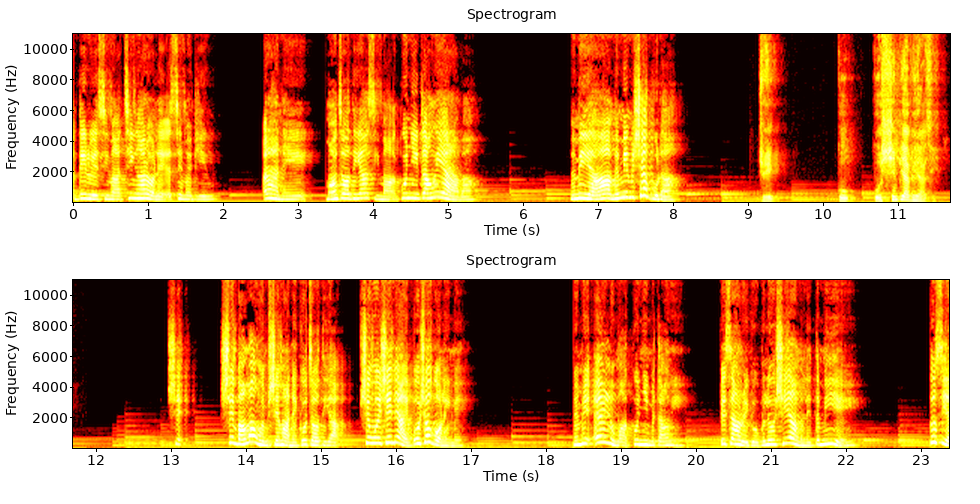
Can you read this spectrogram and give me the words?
အသေးတွေစီမှာချင်းကားတော့လေအဆင်မပြေဘူးအဲ့ဒါနဲ့မောင်ကျော်တီကစီမှာအကူညီတောင်းခဲ့ရတာပါမမေကမမေမရှက်ဘူးလားကျွေကိုကိုရှင်းပြပြရစီရှင်ရှင်ဘာမှဝင်မရှင်းပါနဲ့ကိုကျော်တီကရှင်ဝင်ရှင်းပြရင်ပိုလျှောက်ကုန်လိမ့်မယ်မမေအဲ့လိုမှအကူညီမတောင်းရင်ကိစ္စတွေကိုဘယ်လိုရှင်းရမလဲသမီးရေသူ့စီက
